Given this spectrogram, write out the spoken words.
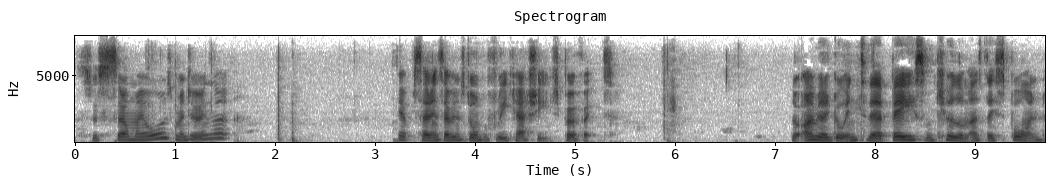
Let's just sell my ores, am I doing that? Yep, selling 7 stone for free cash each, perfect. So I'm going to go into their base and kill them as they spawn.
